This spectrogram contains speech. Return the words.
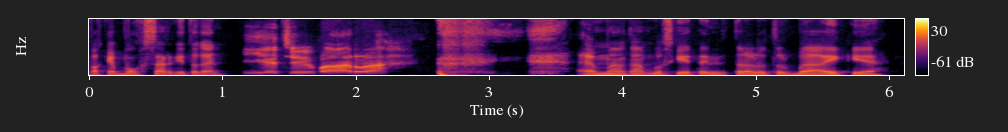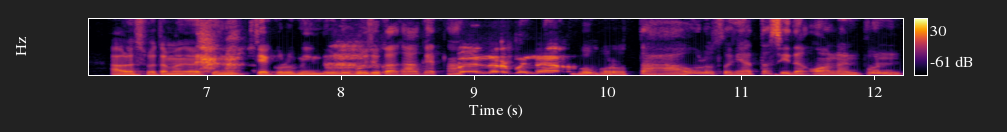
pakai boxer gitu kan. Iya cuy parah. Emang kampus kita ini terlalu terbaik ya harus pertama-tama cek cek grooming dulu. Gue juga kaget Hah? bener-bener gue baru tahu loh ternyata sidang online pun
